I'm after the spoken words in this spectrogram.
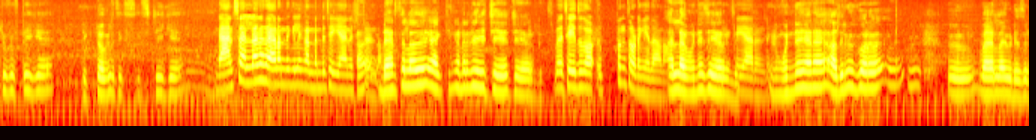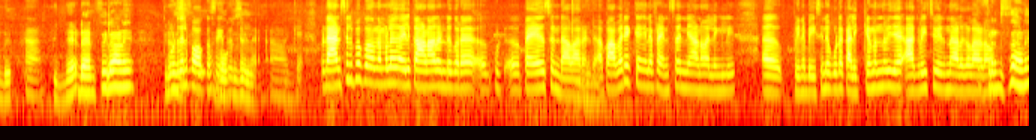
ടു ഫിഫ്റ്റി കെ ടിക്ടോക്കിൽ സിക്സ് സിക്സ്റ്റി കെ ഡാൻസ് അല്ലാതെ വേറെ എന്തെങ്കിലും കണ്ടന്റ് ചെയ്യാൻ ഇഷ്ടമുണ്ടോ? ഡാൻസ് അല്ലാതെ ആക്ടിങ് കണ്ടന്റ് ചെയ്യാറുണ്ട്. ഇപ്പൊ ഇപ്പം തുടങ്ങിയതാണോ? അല്ല മുന്നേ ചെയ്യാറുണ്ട്. ചെയ്യാറുണ്ട്. മുന്നേ ഞാൻ അതിലും കുറെ വൈറലായ വീഡിയോസ് ഉണ്ട്. ആ. പിന്നെ ഡാൻസിലാണ് കൂടുതൽ ഫോക്കസ് ചെയ്തിട്ടുള്ളത്. ഓക്കെ അപ്പൊ ഡാൻസിൽ ഇപ്പോൾ നമ്മൾ അതിൽ കാണാറുണ്ട് കുറേ പേയേഴ്സ് ഉണ്ടാവാറുണ്ട്. അപ്പൊ അവരൊക്കെ എങ്ങനെ ഫ്രണ്ട്സ് തന്നെയാണോ? അല്ലെങ്കിൽ പിന്നെ ബേസിന്റെ കൂടെ കളിക്കണം എന്ന് വിചാ ആഗ്രഹിച്ച് വരുന്ന ആളുകളാണോ? ഫ്രണ്ട്സ് ആണ്.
